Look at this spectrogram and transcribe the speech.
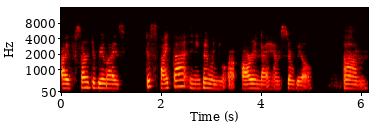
I've started to realize despite that, and even when you are, are in that hamster wheel, um,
